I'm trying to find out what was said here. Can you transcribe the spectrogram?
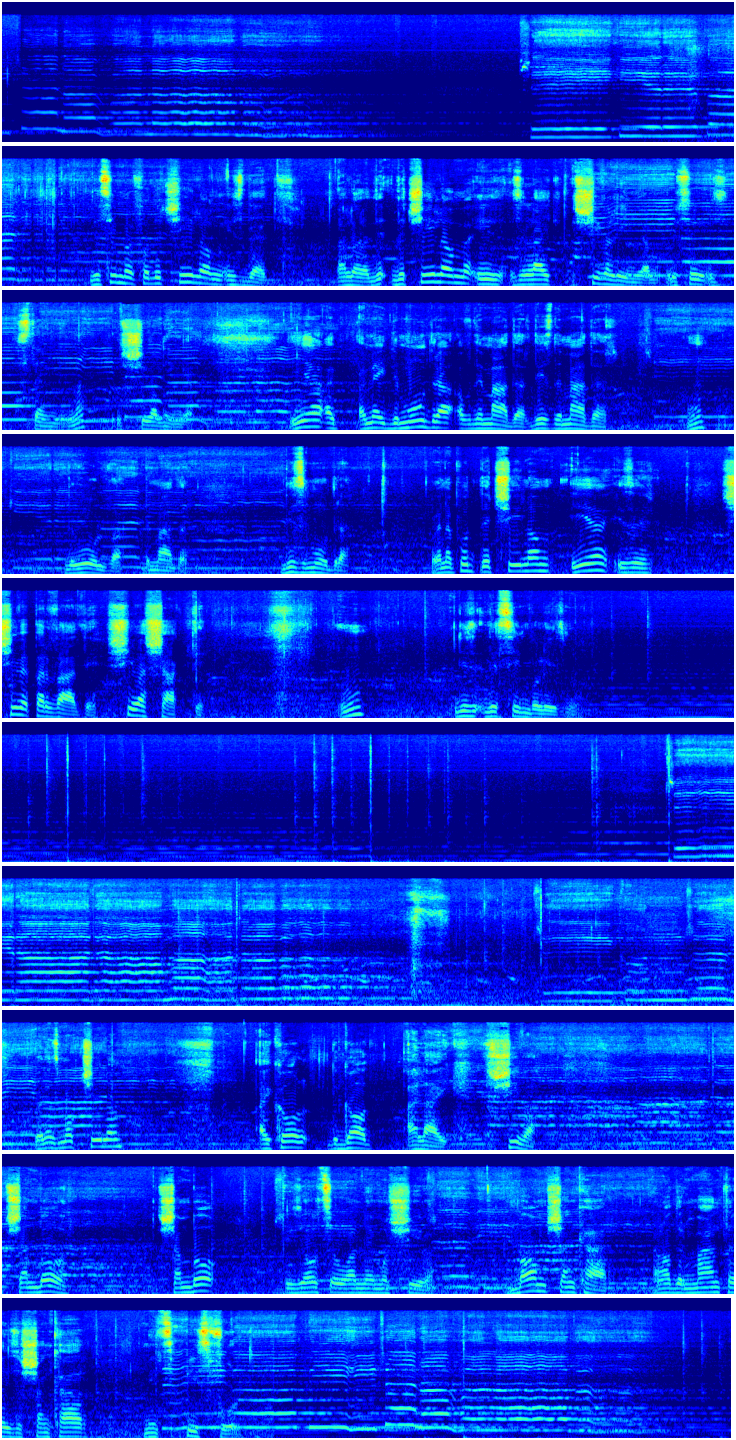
The symbol for the chillum is that. The, the chillum is like Shiva Lingam. You see, it's standing, no? It's Shiva Lingam. Here I, I make the mudra of the mother. This is the mother. Hmm? The vulva, the mother. This mudra. When I put the chillum here is a Shiva Parvati, Shiva Shakti. Hmm? This is the symbolism. When I smoke chilo, I call the god I like, Shiva. Shambho. Shambho is also one name of Shiva. Bom Shankar. Another mantra is Shankar, means peaceful.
